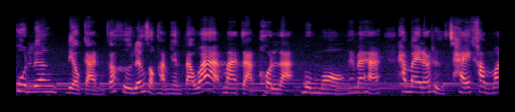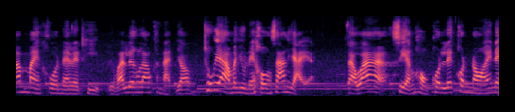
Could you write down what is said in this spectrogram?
พูดเรื่องเดียวกันก็คือเรื่องสงครามเย็นแต่ว่ามาจากคนละมุมมองใช่ไหมคะทำไมเราถึงใช้คำว่าไมโคร n น r ร a ทีฟหรือว่าเรื่องเล่าขนาดย่อม ทุกอย่างมันอยู่ในโครงสร้างใหญ่อะแต่ว่าเสียงของคนเล็กคนน้อยใน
